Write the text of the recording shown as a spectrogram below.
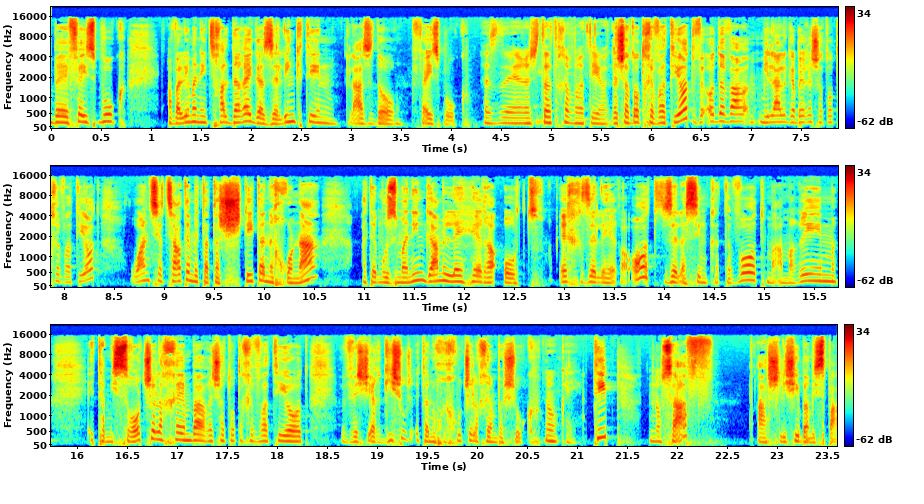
בפייסבוק, אבל אם אני צריכה לדרג, אז זה לינקדאין, גלסדור, פייסבוק. אז אה, רשתות חברתיות. רשתות חברתיות, ועוד דבר, מילה לגבי רשתות חברתיות, once יצרתם את התשתית הנכונה, אתם מוזמנים גם להיראות. איך זה להיראות? זה לשים כתבות, מאמרים, את המשרות שלכם ברשתות החברתיות, ושירגישו את הנוכחות שלכם בשוק. אוקיי. טיפ נוסף, השלישי במספר,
